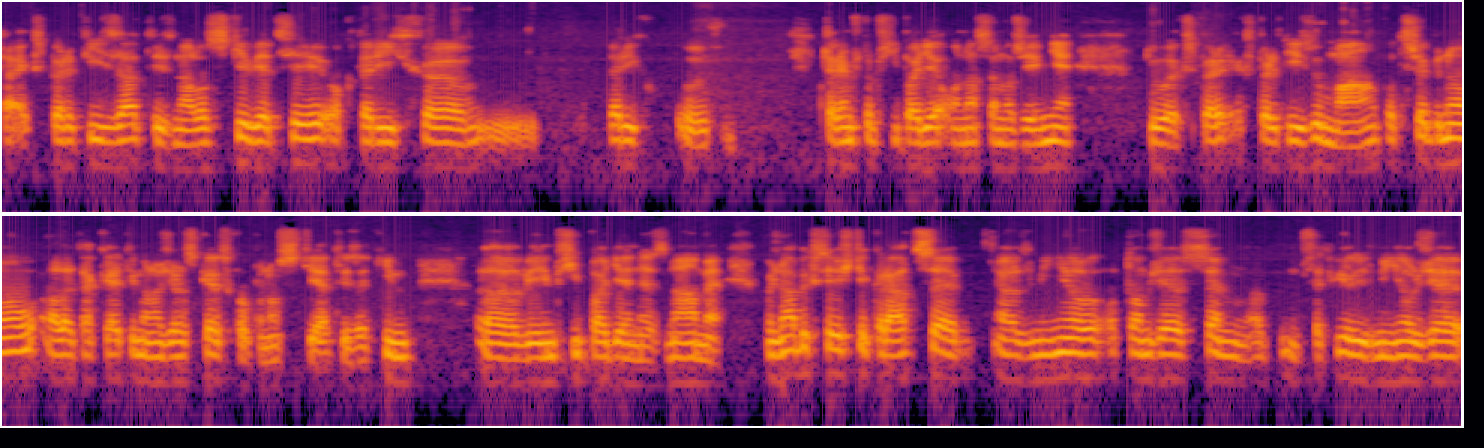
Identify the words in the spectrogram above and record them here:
ta expertíza, ty znalosti věci, o kterých, kterých v kterémž to případě ona samozřejmě tu exper, expertízu má potřebnou, ale také ty manažerské schopnosti a ty zatím eh, v jejím případě neznáme. Možná bych se ještě krátce eh, zmínil o tom, že jsem před chvíli zmínil, že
